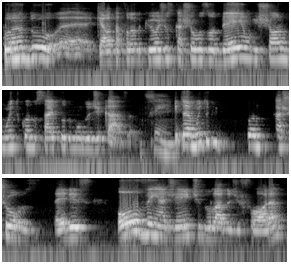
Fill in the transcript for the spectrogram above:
quando é, que ela está falando que hoje os cachorros odeiam e choram muito quando sai todo mundo de casa. Sim. Então é muito difícil quando os cachorros eles ouvem a gente do lado de fora,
